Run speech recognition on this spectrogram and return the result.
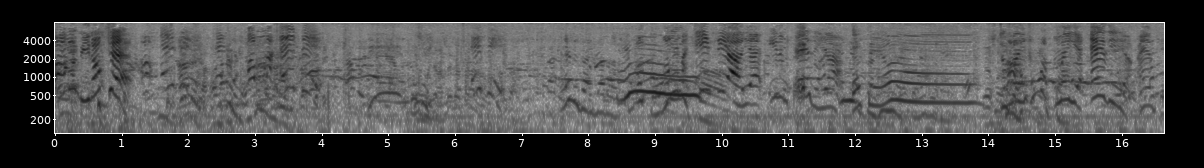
엄마 미역해. 엄마 애비. 애비. 애기야, 애기. 애기.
